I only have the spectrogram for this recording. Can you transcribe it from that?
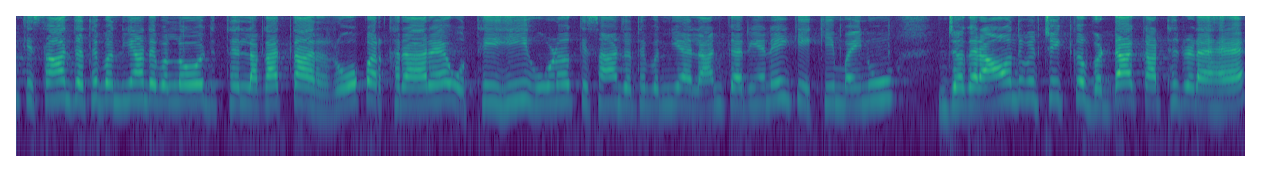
ਕਿਸਾਨ ਜਥੇਬੰਦੀਆਂ ਦੇ ਵੱਲੋਂ ਜਿੱਥੇ ਲਗਾਤਾਰ ਰੋਹ ਬਰਕਰਾਰ ਹੈ, ਉੱਥੇ ਹੀ ਹੁਣ ਕਿਸਾਨ ਜਥੇਬੰਦੀਆਂ ਐਲਾਨ ਕਰ ਰਹੀਆਂ ਨੇ ਕਿ 21 ਮਈ ਨੂੰ ਜਗਰਾਉਂ ਦੇ ਵਿੱਚ ਇੱਕ ਵੱਡਾ ਇਕੱਠ ਜਿਹੜਾ ਹੈ,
